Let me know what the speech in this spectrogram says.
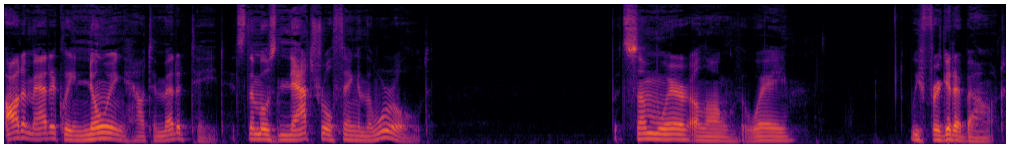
automatically knowing how to meditate. It's the most natural thing in the world. But somewhere along the way, we forget about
